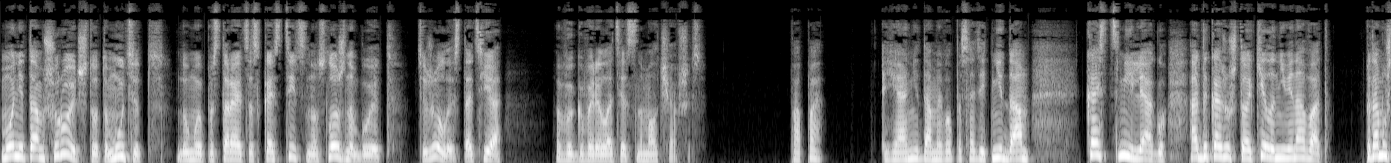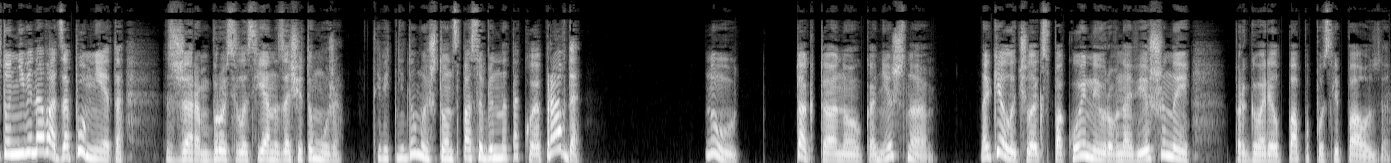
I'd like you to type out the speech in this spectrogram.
Мони там шурует что-то, мутит, думаю, постарается скостить, но сложно будет, тяжелая статья, — выговорил отец, намолчавшись. Папа, я не дам его посадить, не дам, костьми лягу, а докажу, что Акела не виноват. Потому что он не виноват, запомни это, — с жаром бросилась я на защиту мужа. Ты ведь не думаешь, что он способен на такое, правда? Ну, так-то оно, конечно. Акела человек спокойный и уравновешенный, — проговорил папа после паузы.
